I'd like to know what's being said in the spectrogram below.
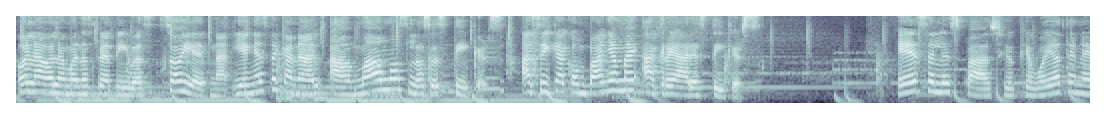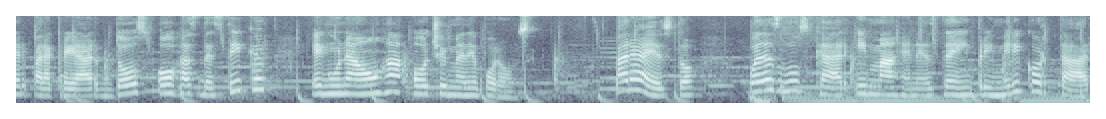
Hola, hola manos creativas, soy Edna y en este canal amamos los stickers. Así que acompáñame a crear stickers es el espacio que voy a tener para crear dos hojas de sticker en una hoja 8,5 por 11. Para esto, puedes buscar imágenes de imprimir y cortar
